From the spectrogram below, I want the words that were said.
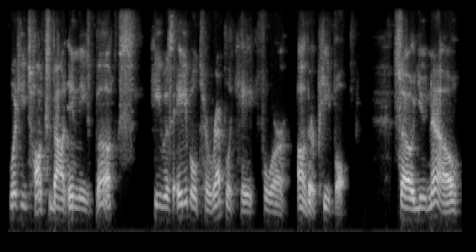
what he talks about in these books, he was able to replicate for other people. So you know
